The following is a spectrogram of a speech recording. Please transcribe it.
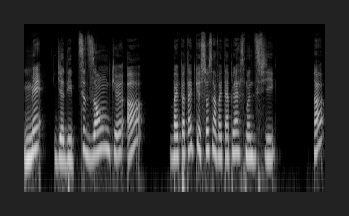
Mais il y a des petites zones que, ah, ben peut-être que ça, ça va être appelé à se modifier. Ah,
